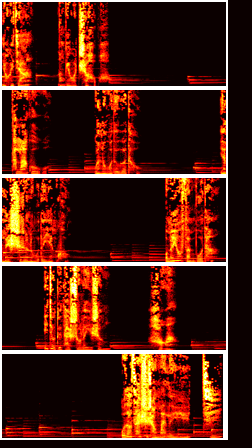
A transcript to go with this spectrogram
你回家弄给我吃好不好？”他拉过我，吻了我的额头，眼泪湿润了我的眼眶。我没有反驳他，依旧对他说了一声：“好啊。”我到菜市场买了鱼、鸡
